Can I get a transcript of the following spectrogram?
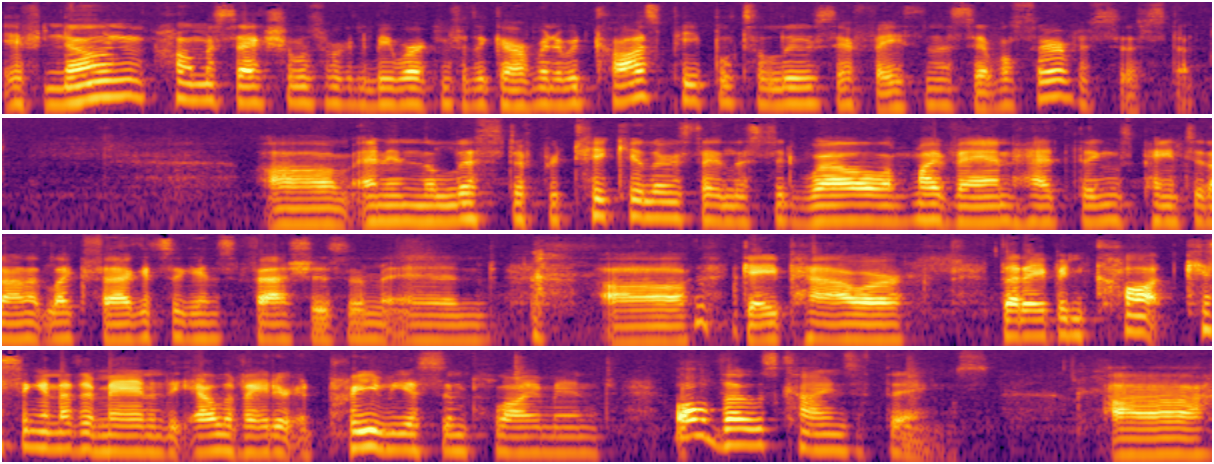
if known homosexuals were going to be working for the government, it would cause people to lose their faith in the civil service system. Um, and in the list of particulars, they listed, well, my van had things painted on it like faggots against fascism and uh, gay power, that I'd been caught kissing another man in the elevator at previous employment, all those kinds of things. Uh,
